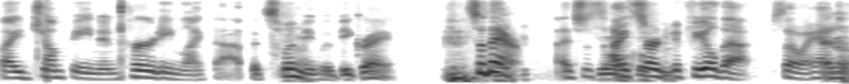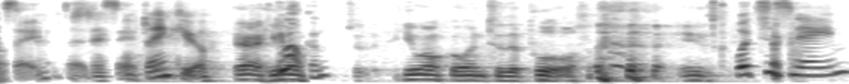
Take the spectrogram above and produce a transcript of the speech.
by jumping and hurting like that. But swimming would be great. So there. I just I started to feel that, so I had Yeah. to say to- to say Well, thank you, Yeah. He You're won't. welcome. He won't go into the pool. He's What's his name?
